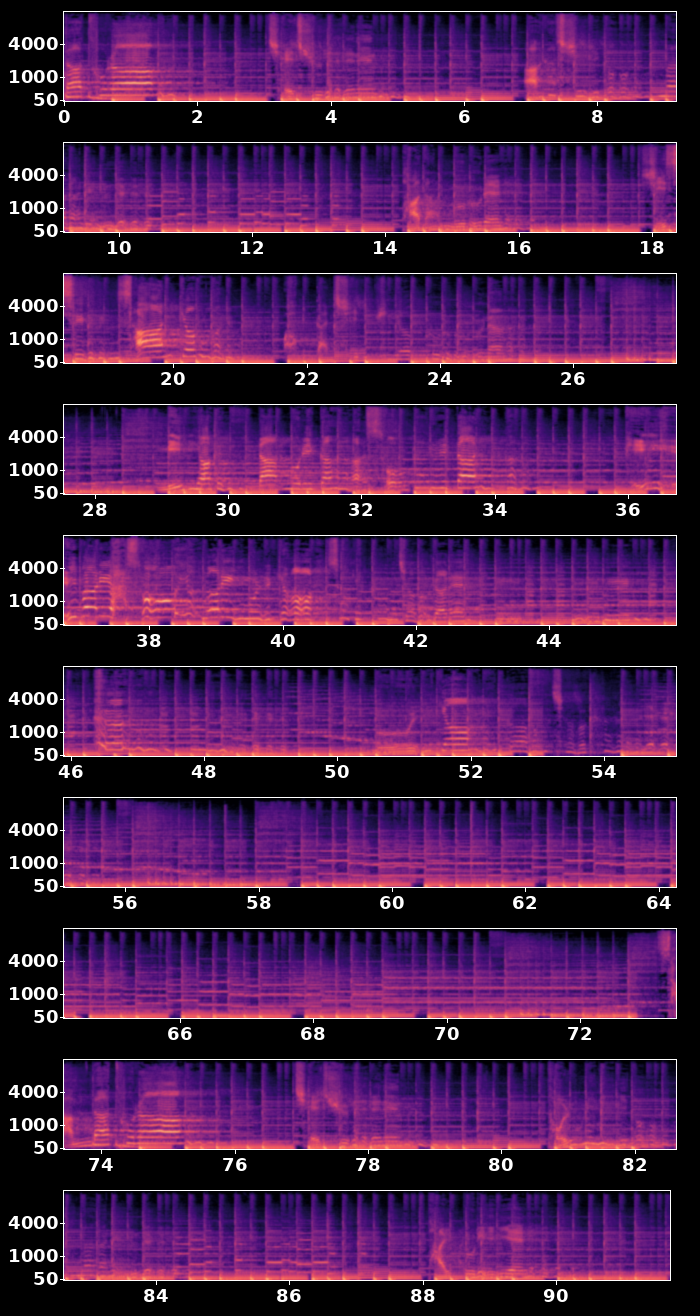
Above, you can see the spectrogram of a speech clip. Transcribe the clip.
삼다토라. 제주에는 아가씨도 많은데 바닷물에 씻은 산경을 미역을 따물까 소가를 딸까. 비바리 하소연이 물결 속에 꺼져가네. 물결에 꺼져가네 삼다토라. 제주에는 돌멩이도 많은데 발뿌리에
